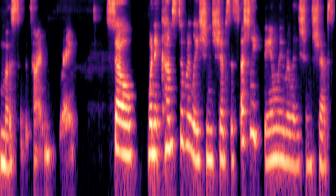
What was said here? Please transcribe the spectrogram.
most of the time, right? So when it comes to relationships, especially family relationships,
